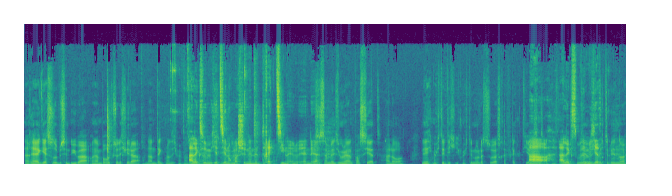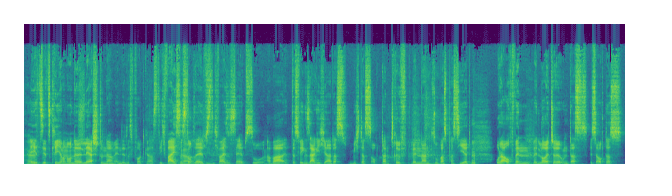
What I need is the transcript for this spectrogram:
dann reagierst du so ein bisschen über und dann beruhigst du dich wieder und dann denkt man sich manchmal so, Alex will mich jetzt hier nochmal schön in den Dreck ziehen. In, in Was ist denn mit Julian passiert? Hallo? Nee, ich möchte dich, ich möchte nur, dass du das reflektierst. Ah, Alex will ich mich jetzt. Jetzt, jetzt kriege ich auch noch eine Lehrstunde am Ende des Podcasts. Ich weiß es ja, doch selbst, ja. ich weiß es selbst so. Aber deswegen sage ich ja, dass mich das auch dann trifft, wenn dann sowas passiert. Oder auch wenn, wenn Leute, und das ist auch das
